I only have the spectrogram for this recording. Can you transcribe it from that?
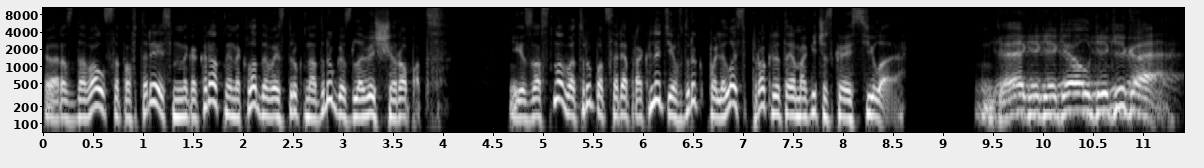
Раздавался, повторяясь многократно и накладываясь друг на друга зловещий ропот. Из основы трупа царя проклятия вдруг полилась проклятая магическая сила. «Гегегегел гегига!»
